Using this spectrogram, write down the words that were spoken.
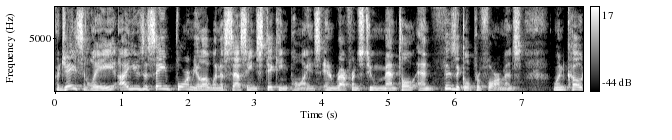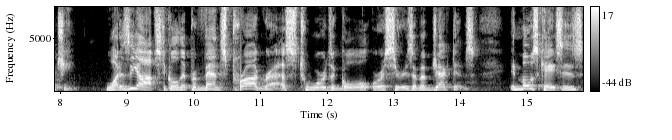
Adjacently, I use the same formula when assessing sticking points in reference to mental and physical performance when coaching. What is the obstacle that prevents progress towards a goal or a series of objectives? In most cases,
